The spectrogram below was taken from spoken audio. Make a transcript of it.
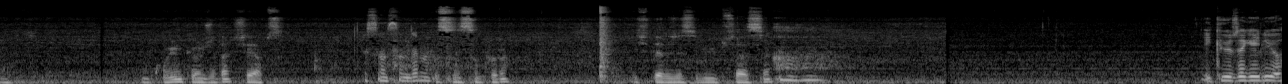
Evet. Koyayım ki önceden şey yapsın. Isınsın değil mi? Isınsın fırın. İç derecesi bir yükselsin. 200'e geliyor.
